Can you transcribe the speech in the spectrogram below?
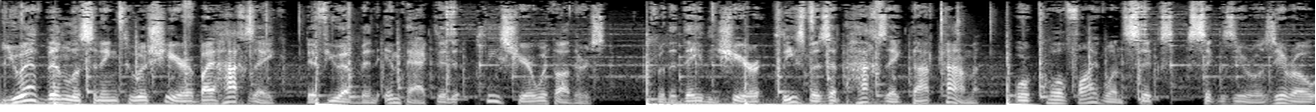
You have been listening to a shiur by Hachzeik. If you have been impacted, please share with others. For the daily shiur, please visit Hachzeik.com or call 516 600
